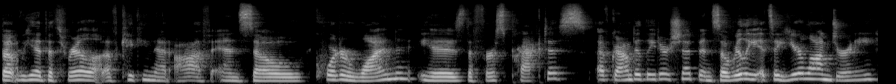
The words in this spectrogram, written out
But we had the thrill of kicking that off. And so, quarter one is the first practice of grounded leadership. And so, really, it's a year long journey.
